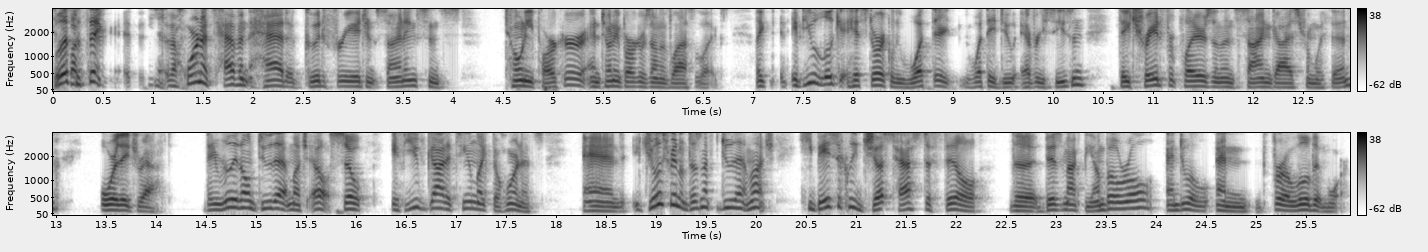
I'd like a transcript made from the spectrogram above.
Well, that's the thing. Yeah. The Hornets haven't had a good free agent signing since Tony Parker, and Tony Parker was on his last legs. Like, if you look at historically what they what they do every season, they trade for players and then sign guys from within, or they draft. They really don't do that much else. So if you've got a team like the Hornets, and Julius Randle doesn't have to do that much, he basically just has to fill the Bismack Biyombo role and do a and for a little bit more,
